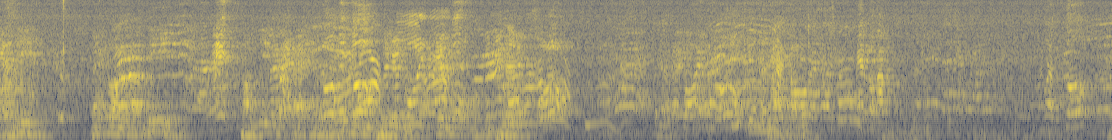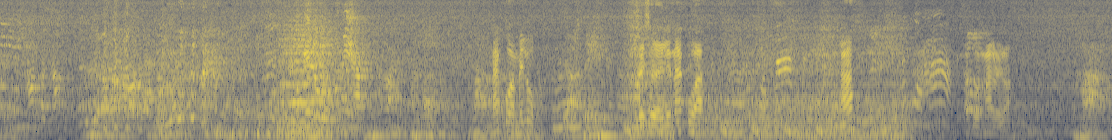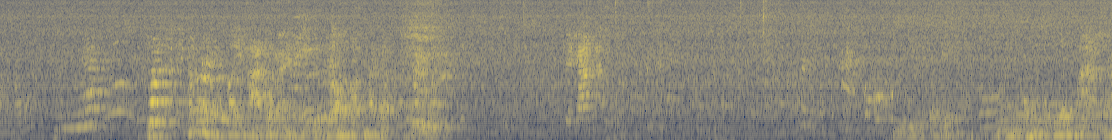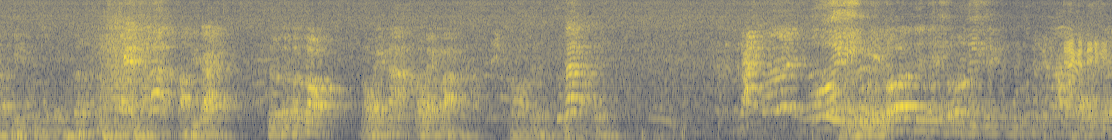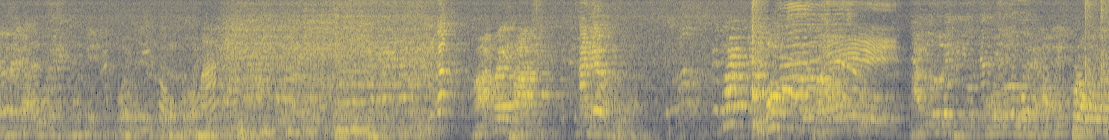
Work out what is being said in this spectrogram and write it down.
อยแบบนี้แบงค์ร้อยแบบนี้ทำยี่แปลกๆเหมือนไม่ยอมที่เป็นโลกเป็นโลกตัวมันหนักกว่าลูกแม่บอกครับไม่ว่าทุกเอาไปครับนี่ครับน่ากลัวไหมลูกอย่าเตะเฉยๆเลยน่ากลัวฮะน่ากลัวมากเลยเหรอ งงมากเลยนะครับเป็นงงงตัดทิ้งได้เติมเติมจ้องราแหวงหน้าเราแหวงหลังรอเด้อทุกท่าน provoke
